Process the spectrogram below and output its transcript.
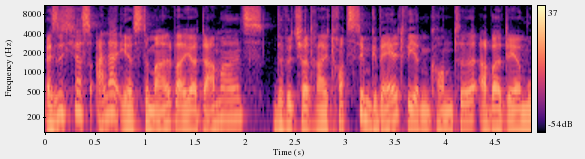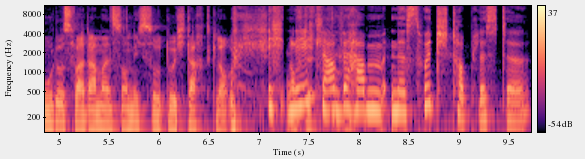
Es ist nicht das allererste Mal, weil ja damals The Witcher 3 trotzdem gewählt werden konnte, aber der Modus war damals noch nicht so durchdacht, glaube ich. ich nee, ich glaube, wir haben eine Switch-Top-Liste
